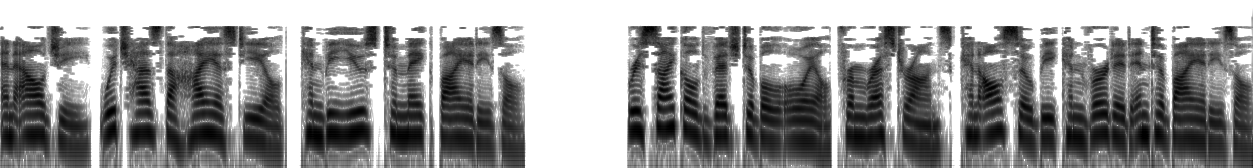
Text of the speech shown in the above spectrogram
and algae, which has the highest yield, can be used to make biodiesel. Recycled vegetable oil from restaurants can also be converted into biodiesel.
